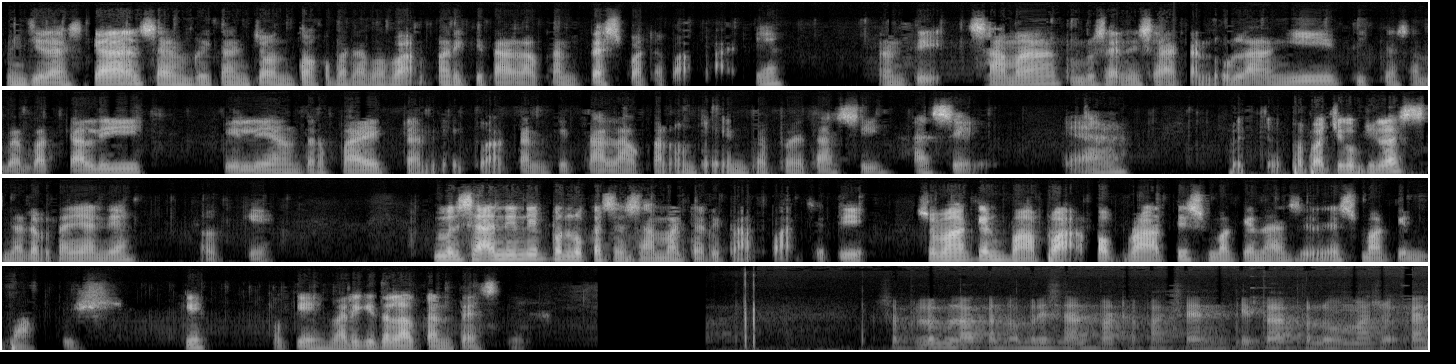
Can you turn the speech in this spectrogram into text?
menjelaskan, saya memberikan contoh kepada Bapak, mari kita lakukan tes pada Bapak ya. Nanti sama pemeriksaan ini saya akan ulangi 3 sampai 4 kali, pilih yang terbaik dan itu akan kita lakukan untuk interpretasi hasil ya. Betul. Bapak cukup jelas? Tidak ada pertanyaan ya? Oke. Pemeriksaan ini perlu kerjasama dari Bapak. Jadi semakin Bapak kooperatif, semakin hasilnya semakin bagus. Oke, oke. Mari kita lakukan tesnya. Sebelum melakukan pemeriksaan pada pasien, kita perlu memasukkan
